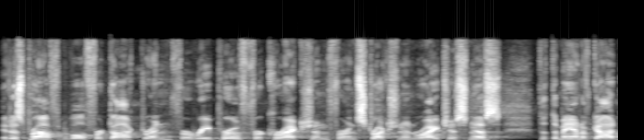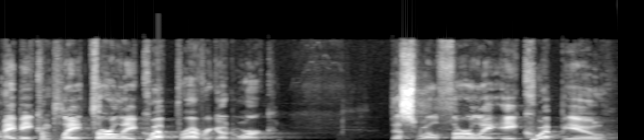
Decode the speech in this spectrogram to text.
It is profitable for doctrine, for reproof, for correction, for instruction in righteousness, that the man of God may be complete, thoroughly equipped for every good work. This will thoroughly equip you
